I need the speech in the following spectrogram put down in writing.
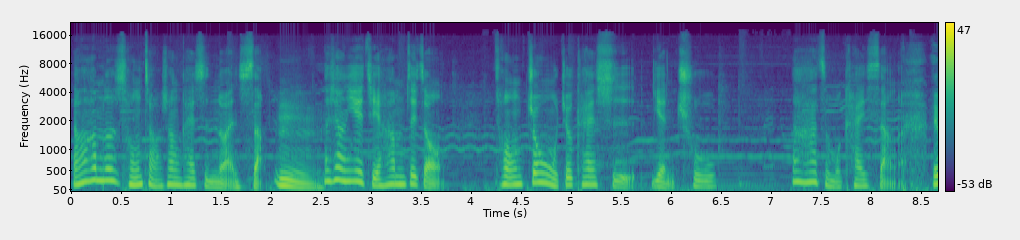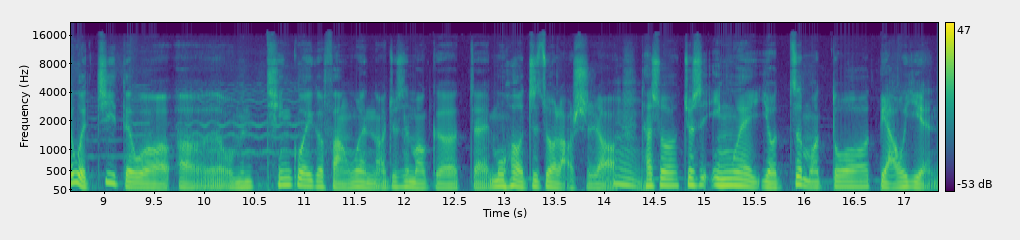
然后他们都是从早上开始暖嗓。嗯，那像叶姐他们这种，从中午就开始演出。那他怎么开嗓啊？哎，我记得我呃，我们听过一个访问哦，就是某个在幕后制作老师哦，嗯、他说就是因为有这么多表演，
